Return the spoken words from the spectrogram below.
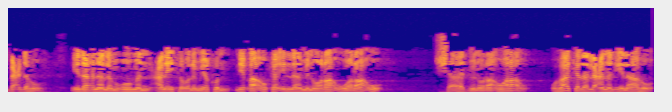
بعده. إذا أنا لم أؤمن عليك ولم يكن لقاؤك إلا من وراء وراء. الشاهد من وراء وراء. وهكذا لعن الإله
